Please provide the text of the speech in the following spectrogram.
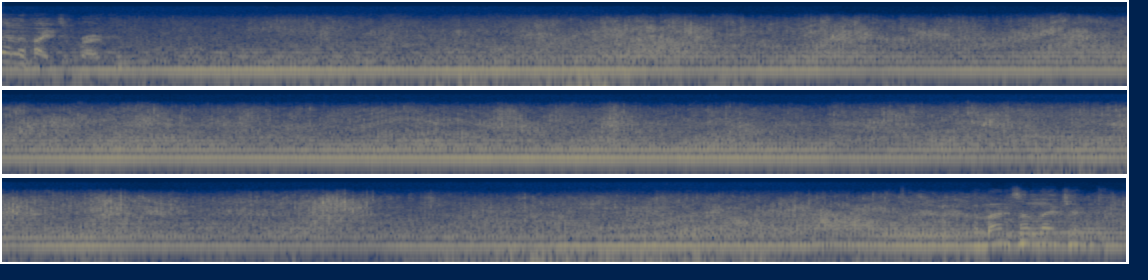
His elevator broken? The man's a legend.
